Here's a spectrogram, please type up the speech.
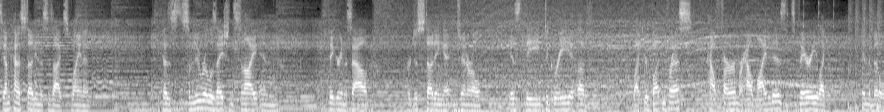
See, I'm kind of studying this as I explain it. Because some new realizations tonight and figuring this out or just studying it in general is the degree of like your button press, how firm or how light it is. It's very like in the middle.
